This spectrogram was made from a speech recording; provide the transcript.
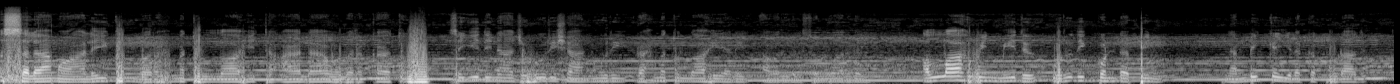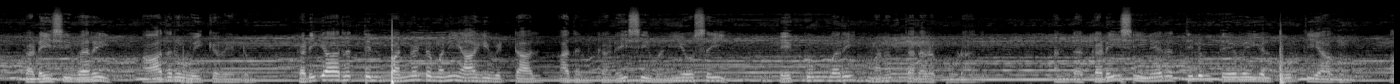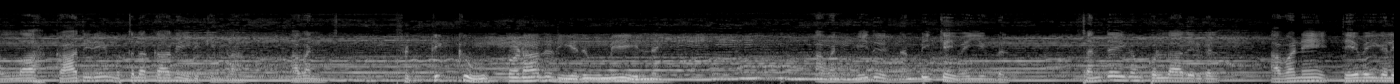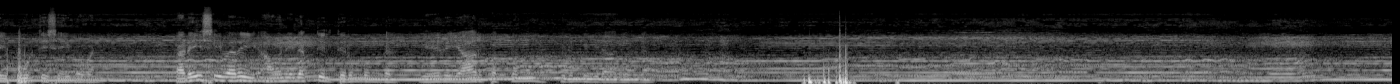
السلام عليكم ورحمة الله تعالى وبركاته سيدنا ஜுஹூரி ஷா நூரி ரஹ்மத்துல்லாஹி அலை அவர்கள் சொல்வார்கள் அல்லாஹ்வின் மீது உறுதி கொண்ட பின் நம்பிக்கை இழக்கக்கூடாது கடைசி வரை ஆதரவு வைக்க வேண்டும் கடிகாரத்தில் பன்னெண்டு மணி ஆகிவிட்டால் அதன் கடைசி மணியோசை கேட்கும் வரை மனம் தளரக்கூடாது அந்த கடைசி நேரத்திலும் தேவைகள் பூர்த்தியாகும் அல்லாஹ் காதிரே முத்தலக்காக இருக்கின்றான். அவன் சக்திக்கு உட்படாதது எதுவுமே இல்லை. அவன் மீது நம்பிக்கை வையுங்கள். சந்தேகம் கொள்ளாதீர்கள். அவனே தேவைகளை பூர்த்தி செய்பவன். கடைசி வரை அவனிடத்தில் திரும்புங்கள். வேறு யார் பக்கமும் திரும்பிவிடாதீர்கள்.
